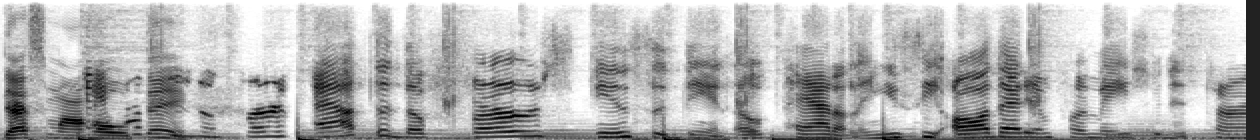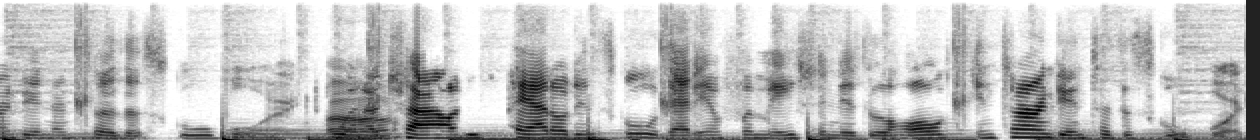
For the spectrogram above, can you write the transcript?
That's my whole after thing. The first, after the first incident of paddling, you see all that information is turned in into the school board. When Uh-huh. a child is paddled in school, that information is logged and turned into the school board.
